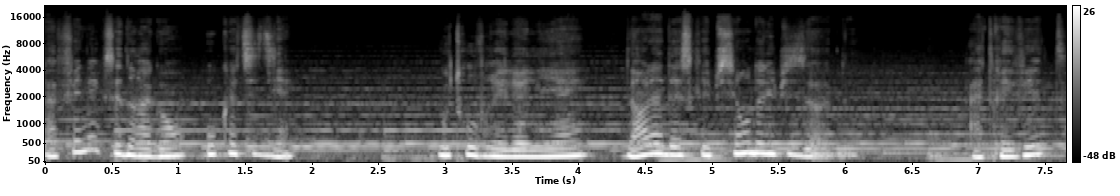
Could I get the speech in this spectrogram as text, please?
à Phoenix et Dragon au quotidien. Vous trouverez le lien dans la description de l'épisode. À très vite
